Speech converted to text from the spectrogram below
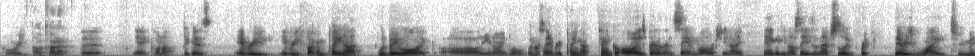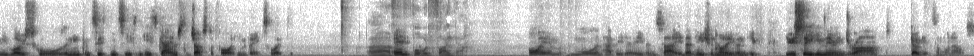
Corey? Oh, Connor. The yeah Connor because every every fucking peanut would be like oh you know well when I say every peanut can't go oh he's better than Sam Walsh you know yeah because you know see he's an absolute freak. There is way too many low scores and inconsistencies in his games to justify him being selected. Uh, And- forward flanker. I am more than happy to even say that he should not even if you see him there in draft, go get someone else.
